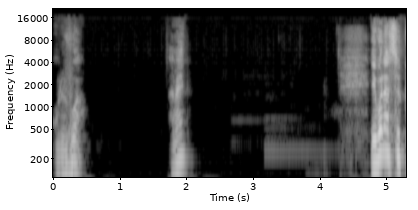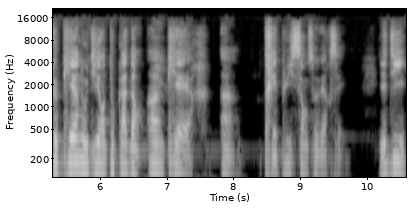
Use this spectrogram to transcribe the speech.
on le voit. Amen. Et voilà ce que Pierre nous dit, en tout cas dans 1 Pierre 1, très puissant ce verset. Il dit,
